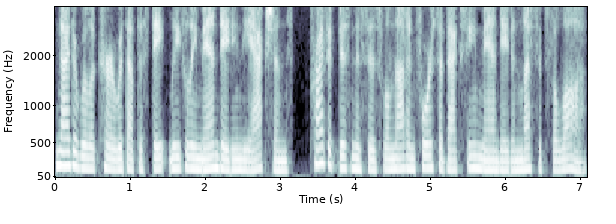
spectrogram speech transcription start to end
Neither will occur without the state legally mandating the actions. Private businesses will not enforce a vaccine mandate unless it's the law,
